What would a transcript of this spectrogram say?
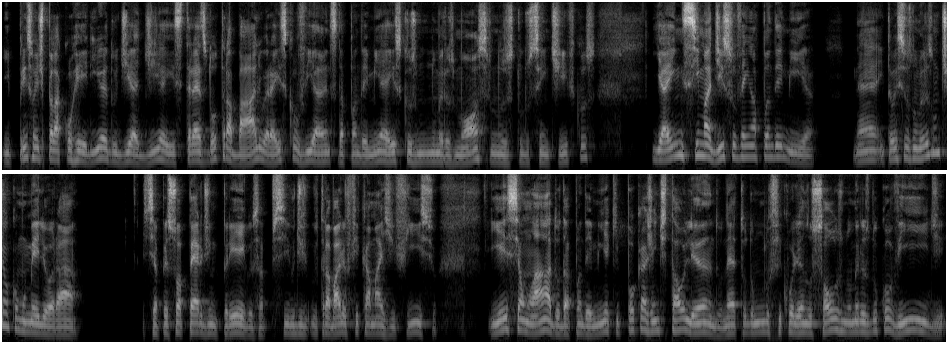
e principalmente pela correria do dia a dia e estresse do trabalho. Era isso que eu via antes da pandemia, é isso que os números mostram nos estudos científicos. E aí, em cima disso, vem a pandemia. Né? Então, esses números não tinham como melhorar se a pessoa perde emprego, se o, o trabalho fica mais difícil. E esse é um lado da pandemia que pouca gente está olhando, né? Todo mundo fica olhando só os números do Covid,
